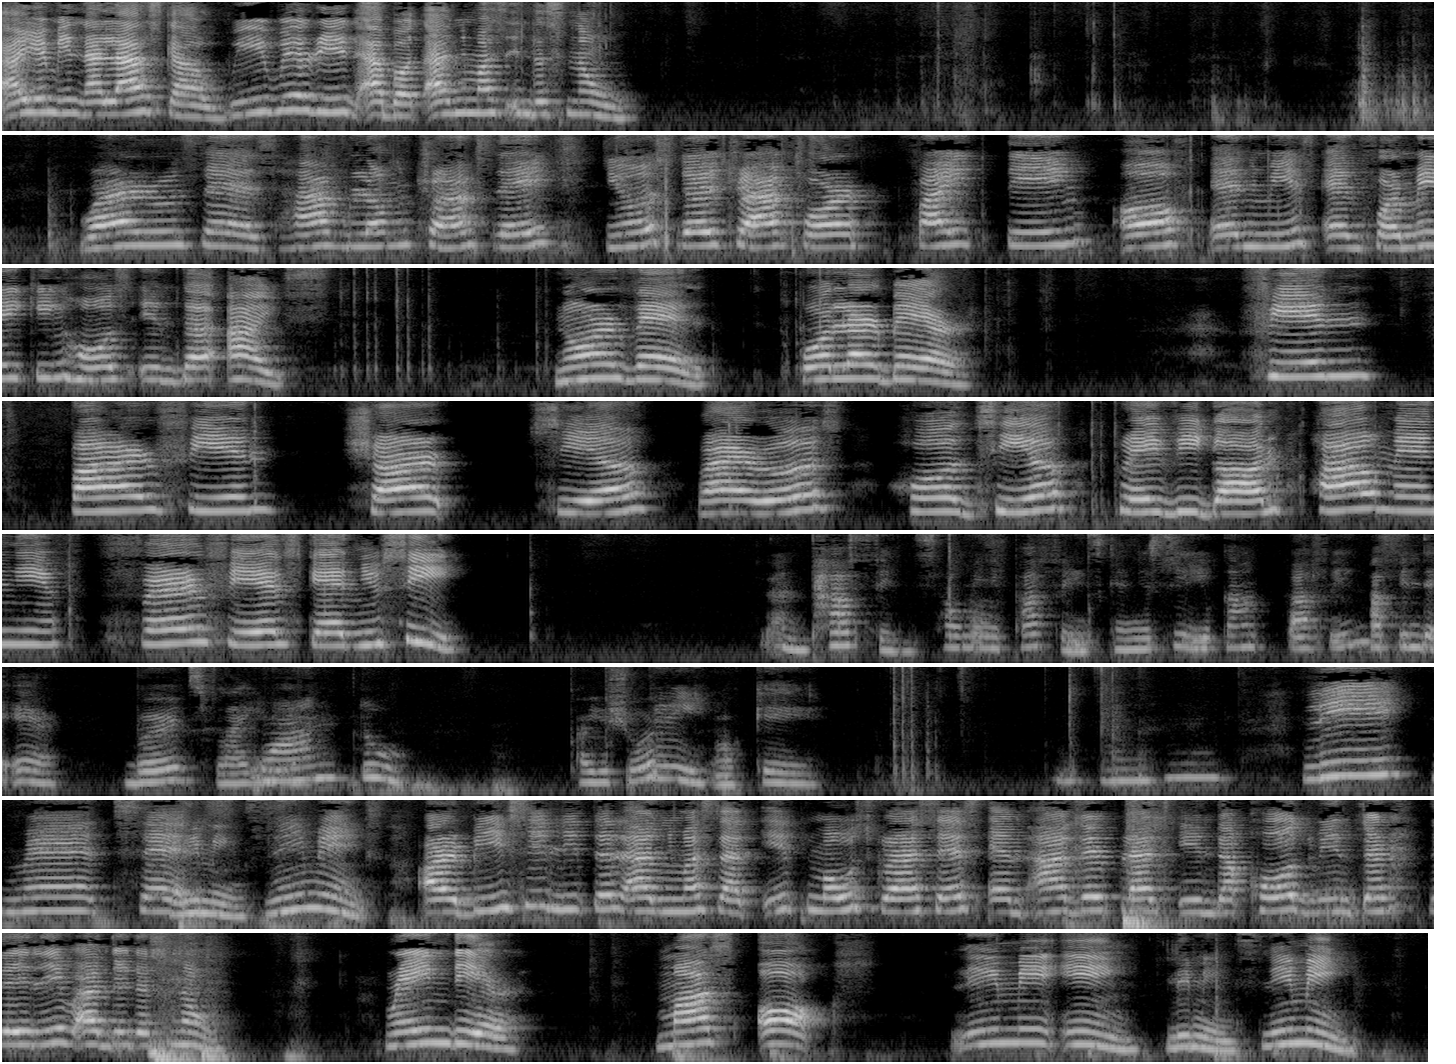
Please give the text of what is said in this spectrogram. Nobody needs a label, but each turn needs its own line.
I am in Alaska. We will read about animals in the snow. Walruses have long trunks. They use their trunk for fighting off enemies and for making holes in the ice. Norval, polar bear. Fin, parfin, sharp seal, walrus, hold seal, gravy gull. How many fur fins can you see?
And Puffins. How many puffins can you see? You count
Puffins.
up in the air. Birds fly in the air.
One, two,
Are you sure?
three.
Okay.
Mm-hmm. Lemurs.
Lemmings.
Lemmings are busy little animals that eat most grasses and other plants in the cold winter. They live under the snow. Reindeer, musk ox, lemming,
Lemmings.
lemming,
